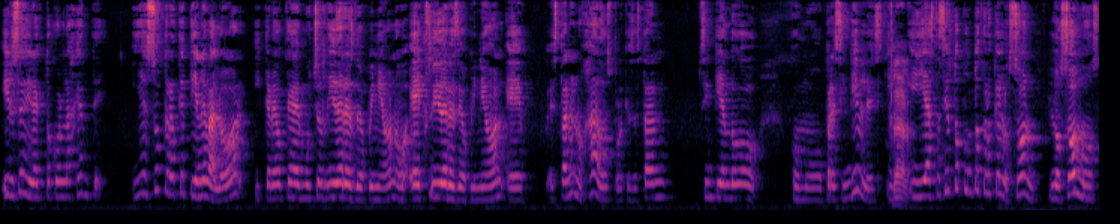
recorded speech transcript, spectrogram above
irse directo con la gente. Y eso creo que tiene valor y creo que muchos líderes de opinión o ex líderes de opinión eh, están enojados porque se están sintiendo como prescindibles. Y, Claro. y hasta cierto punto creo que lo son, lo somos.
